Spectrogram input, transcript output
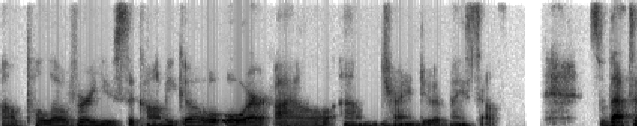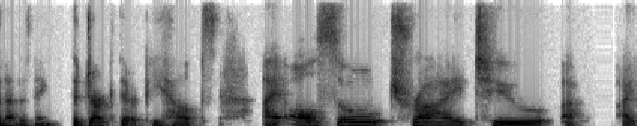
I'll pull over, use the CalmiGo, or I'll um, try and do it myself. So that's another thing. The dark therapy helps. I also try to. Uh, I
